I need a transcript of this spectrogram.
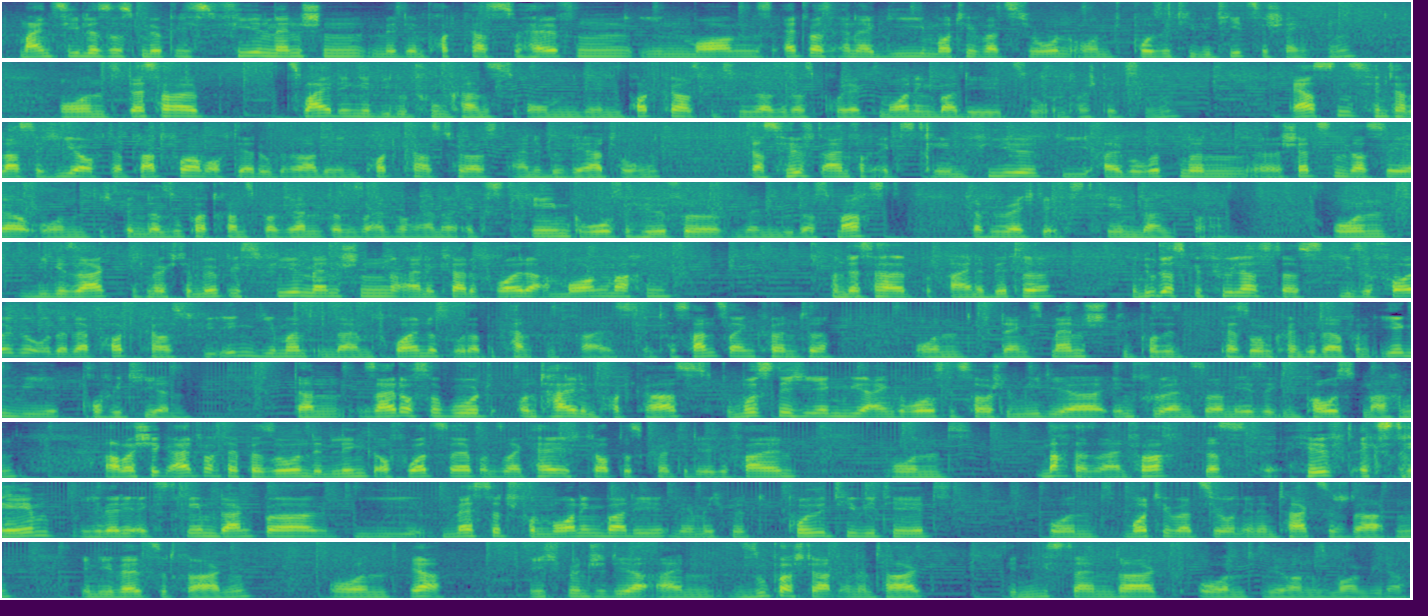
Mein Ziel ist es, möglichst vielen Menschen mit dem Podcast zu helfen, ihnen morgens etwas Energie, Motivation und Positivität zu schenken. Und deshalb zwei Dinge, die du tun kannst, um den Podcast bzw. das Projekt Morning Buddy zu unterstützen. Erstens, hinterlasse hier auf der Plattform, auf der du gerade den Podcast hörst, eine Bewertung. Das hilft einfach extrem viel. Die Algorithmen äh, schätzen das sehr und ich bin da super transparent. Das ist einfach eine extrem große Hilfe, wenn du das machst. Dafür wäre ich dir extrem dankbar. Und wie gesagt, ich möchte möglichst vielen Menschen eine kleine Freude am Morgen machen. Und deshalb eine Bitte, wenn du das Gefühl hast, dass diese Folge oder der Podcast für irgendjemand in deinem Freundes- oder Bekanntenkreis interessant sein könnte und du denkst, Mensch, die Person könnte davon irgendwie profitieren, dann sei doch so gut und teile den Podcast. Du musst nicht irgendwie einen großen Social Media Influencer-mäßigen Post machen, aber schick einfach der Person den Link auf WhatsApp und sag, hey, ich glaube, das könnte dir gefallen und mach das einfach. Das hilft extrem. Ich werde dir extrem dankbar, die Message von Morning Buddy, nämlich mit Positivität und Motivation in den Tag zu starten, in die Welt zu tragen. Und ja, ich wünsche dir einen super Start in den Tag. Genieß deinen Tag und wir hören uns morgen wieder.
